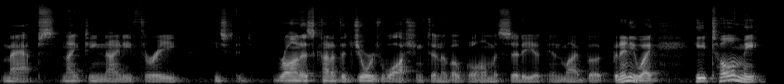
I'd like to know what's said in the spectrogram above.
MAPS, 1993. He's Ron is kind of the George Washington of Oklahoma City in my book. But anyway, he told me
